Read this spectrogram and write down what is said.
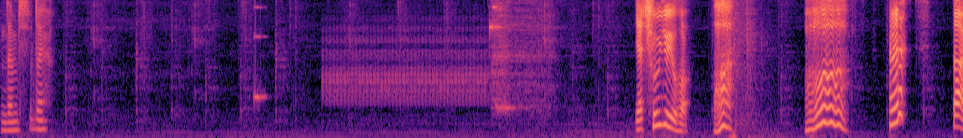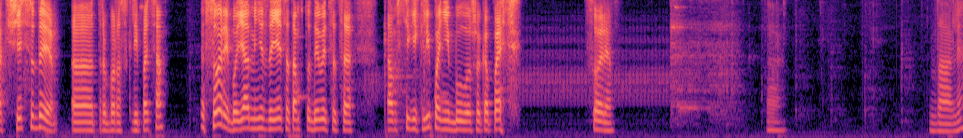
Йдемо сюди. Я чую його. А! А! Е? Так, ще сюди. Е, треба розкліпатися. Сорі, бо я, мені здається, там хто дивиться це. Там стільки кліпаній було, що капець. Сорі. Так. Далі.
